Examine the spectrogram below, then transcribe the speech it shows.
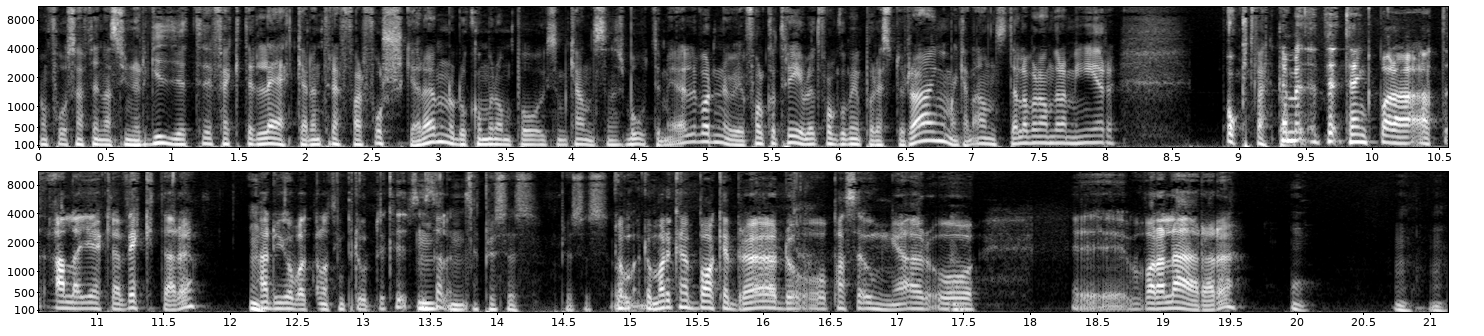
man får så här fina synergieffekter. Läkaren träffar forskaren och då kommer de på liksom cancerns botemedel. Eller vad det nu är. Folk har trevligt, folk går med på restaurang, man kan anställa varandra mer. Och tvärtom. Nej, tänk bara att alla jäkla väktare hade jobbat på något produktivt Mm, istället. mm, precis, precis. De, de hade kunnat baka bröd och, och passa ungar och eh, vara lärare. Mm, mm, mm.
